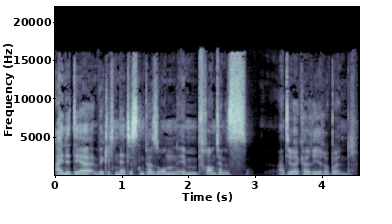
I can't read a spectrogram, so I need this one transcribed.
Eine der wirklich nettesten Personen im Frauentennis hat ihre Karriere beendet.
